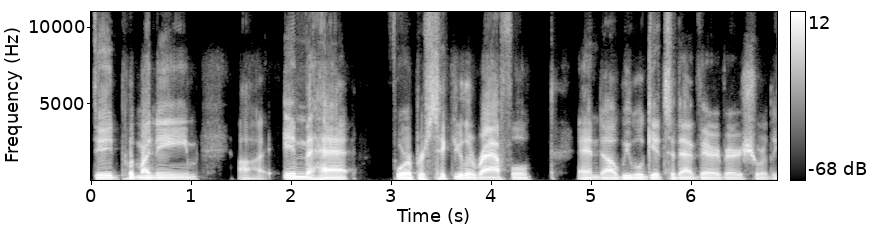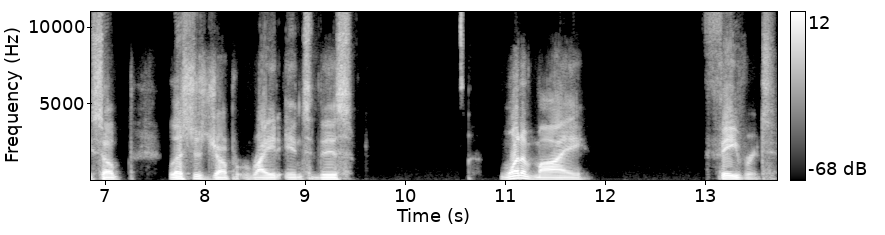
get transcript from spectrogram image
did put my name uh, in the hat for a particular raffle. And uh, we will get to that very, very shortly. So let's just jump right into this one of my favorite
